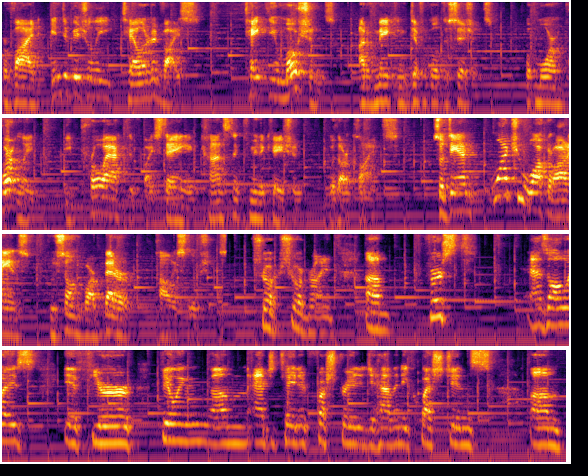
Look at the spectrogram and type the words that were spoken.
provide individually tailored advice, take the emotions out of making difficult decisions, but more importantly, be proactive by staying in constant communication with our clients. So, Dan, why don't you walk our audience through some of our better poly solutions? Sure, sure, Brian. Um, first, as always, if you're feeling um, agitated, frustrated, you have any questions, um,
